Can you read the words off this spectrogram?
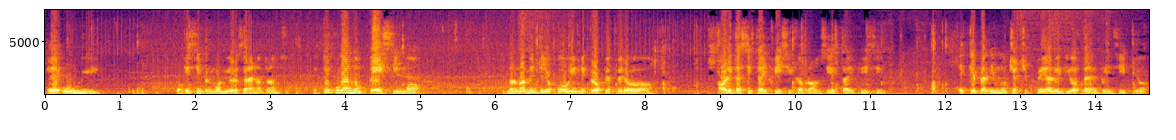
Eh, uy. ¿Por qué siempre me olvido los aranotrons? Estoy jugando pésimo. Normalmente yo juego bien Necropia, pero Ahorita sí está difícil, cabrón, sí está difícil. Es que perdí mucho HP a lo idiota en el principio.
